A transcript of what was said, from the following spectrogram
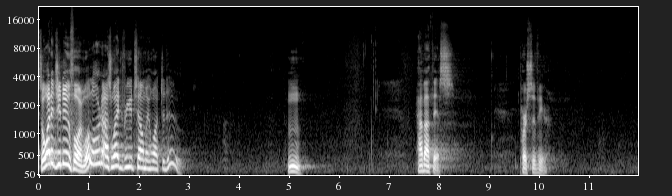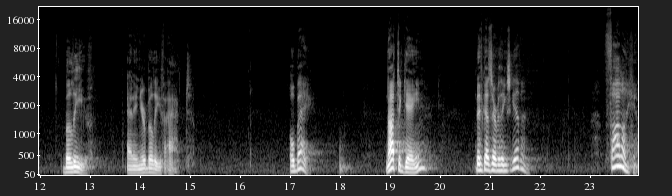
So, what did you do for him? Well, Lord, I was waiting for you to tell me what to do. Hmm. How about this? Persevere. Believe and in your belief, act. Obey. Not to gain, because everything's given. Follow him.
